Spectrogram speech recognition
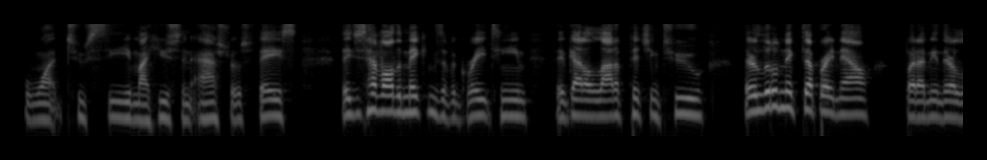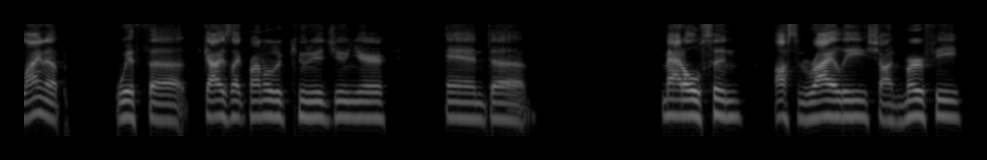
want to see my Houston Astros face. They just have all the makings of a great team. They've got a lot of pitching too. They're a little nicked up right now, but I mean their lineup with uh, guys like Ronald Acuna Jr. and uh, Matt Olson, Austin Riley, Sean Murphy,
